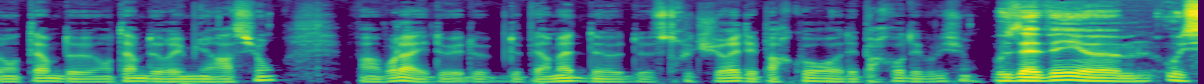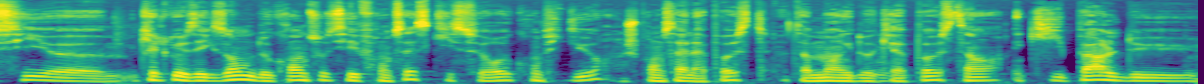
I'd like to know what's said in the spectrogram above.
en, termes de, en termes de rémunération, enfin, voilà, et de, permettre de, structurer des parcours, des parcours d'évolution. Vous avez euh, aussi euh, quelques exemples de grandes sociétés françaises qui se reconfigurent. Je pense à La Poste, notamment avec Doca Post, hein, qui parle du,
